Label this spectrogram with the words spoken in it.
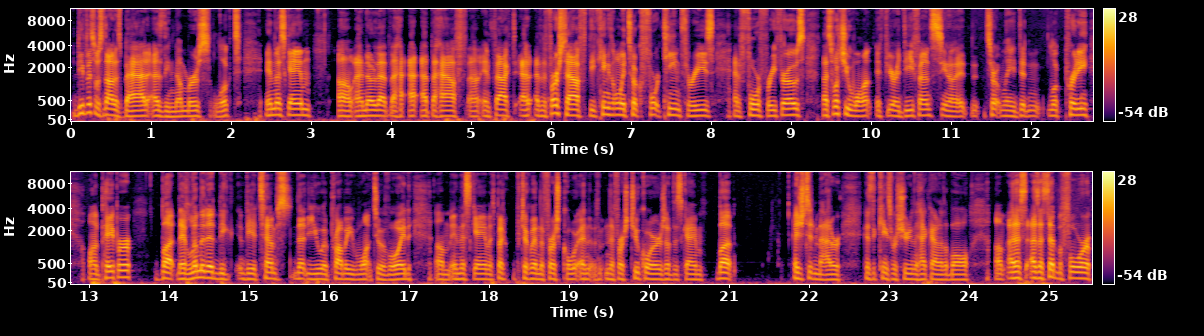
The defense was not as bad as the numbers looked in this game. Um, I know that at the half, uh, in fact, at, at, the first half, the Kings only took 14 threes and four free throws. That's what you want if you're a defense. You know, it, it certainly didn't look pretty on paper, but they limited the, the attempts that you would probably want to avoid um, in this game, especially particularly in the first quarter, in the first two quarters of this game. But it just didn't matter because the Kings were shooting the heck out of the ball. Um, as, as I said before,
